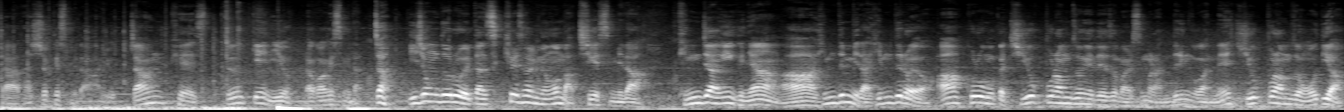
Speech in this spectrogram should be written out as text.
자 다시 시작했습니다. 6장 퀘스트 깬 이유라고 하겠습니다. 자 이 정도로 일단 스킬 설명은 마치겠습니다 굉장히 그냥 아 힘듭니다. 힘들어요. 아 그러고 보니까 지옥불암성에 대해서 말씀을 안 드린 것 같네. 지옥불암성 어디야?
